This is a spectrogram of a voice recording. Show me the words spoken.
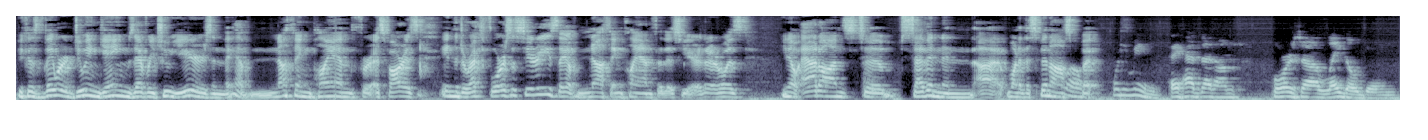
because they were doing games every two years and they have nothing planned for as far as in the direct Forza series. They have nothing planned for this year. There was you know add-ons to Seven and uh, one of the spin-offs. Well, but what do you mean? They had that um Forza Lego game.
